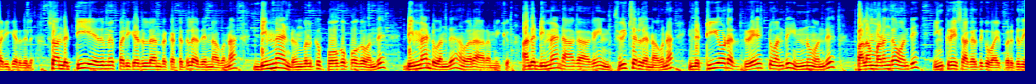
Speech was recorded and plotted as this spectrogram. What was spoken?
பறிக்கிறது இல்லை. ஸோ அந்த டீ எதுவுமே பறிக்கிறதில்லன்ற கட்டத்தில் அது என்ன ஆகும்னா டிமாண்ட் உங்களுக்கு போக போக வந்து டிமாண்ட் வந்து வர ஆரம்பிக்கும். அந்த டிமாண்ட் ஆக ஆக இன் ஃபியூச்சரில் என்ன ஆகுனா இந்த டீயோட ரேட் வந்து இன்னும் வந்து பல மடங்காக வந்து இன்க்ரீஸ் ஆகிறதுக்கு வாய்ப்பு இருக்குது.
